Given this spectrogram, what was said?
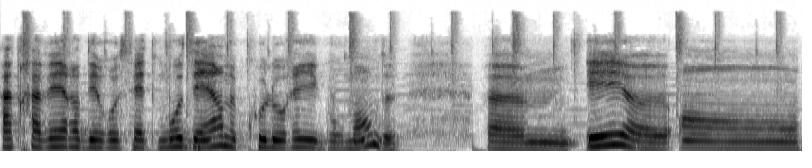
à travers des recettes modernes, colorées et gourmandes, euh, et euh, en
